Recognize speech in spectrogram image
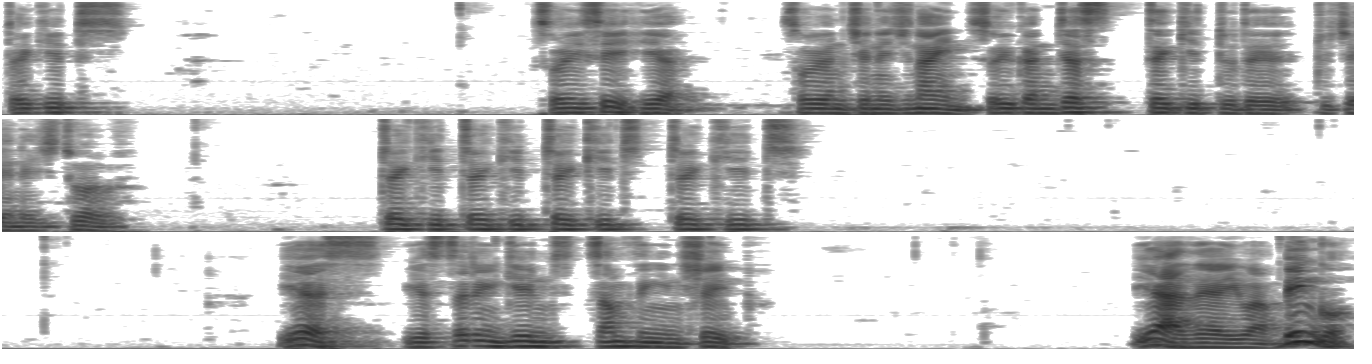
Take it. So you see here. So you're on chainage 9. So you can just take it to the to chainage 12. Take it, take it, take it, take it. Yes, you're starting to gain something in shape. Yeah, there you are. Bingo!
